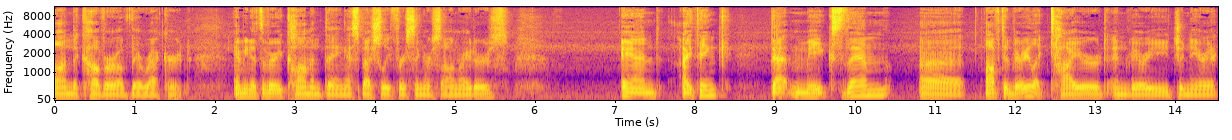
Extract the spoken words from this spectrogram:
on the cover of their record. I mean, it's a very common thing, especially for singer songwriters. And I think that makes them uh, often very like tired and very generic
